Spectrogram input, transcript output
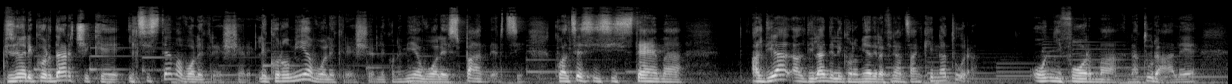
Bisogna ricordarci che il sistema vuole crescere, l'economia vuole crescere, l'economia vuole espandersi, qualsiasi sistema, al di là, al di là dell'economia della finanza, anche in natura, ogni forma naturale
